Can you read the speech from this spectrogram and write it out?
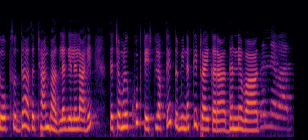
तोपसुद्धा असं छान भाजला गेलेला आहे. त्याच्यामुळे खूप टेस्ट लागते. तुम्ही नक्की ट्राय करा. धन्यवाद. धन्यवाद.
